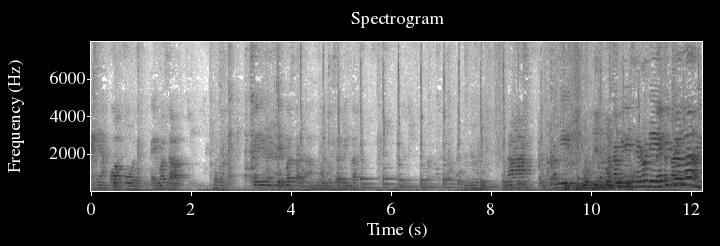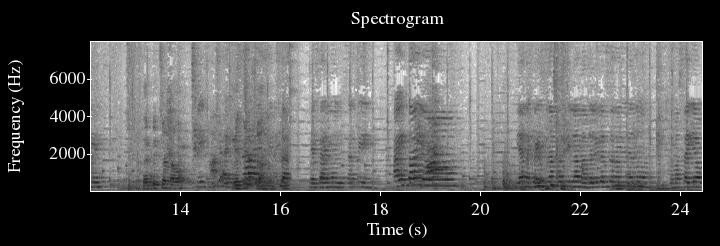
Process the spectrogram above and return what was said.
Ayan ko ako. Kay Wasa. Kay kay Wasa. Ang mga salita. Hmm. Na, na kami. Na kami ni si Rudy. May picture na. Tayo picture na oh. Ah, ay, May picture. May Simon kasi. Hi tayo! Yan, nagkais lang na sila. Madali lang sa lang, ano, sumasayaw.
